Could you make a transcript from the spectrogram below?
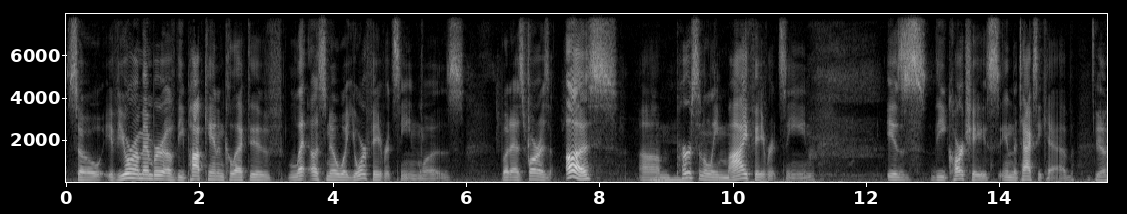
So, if you're a member of the Pop Cannon Collective, let us know what your favorite scene was. But as far as us, um, personally, my favorite scene is the car chase in the taxi cab. Yeah.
